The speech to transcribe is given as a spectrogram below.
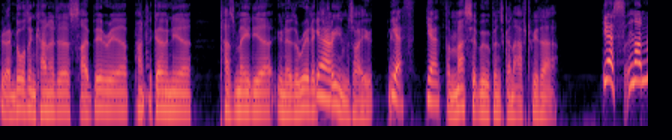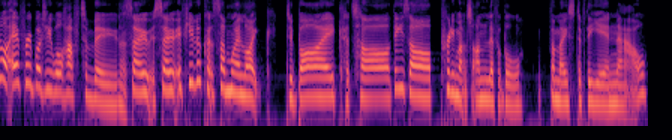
you know northern Canada, Siberia, Patagonia, Tasmania. You know the real Yeah. extremes. Are you? Yes, yes. The massive movement's going to have to be there. Yes, no, not everybody will have to move. No. So, so if you look at somewhere like Dubai, Qatar, these are pretty much unlivable for most of the year now.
